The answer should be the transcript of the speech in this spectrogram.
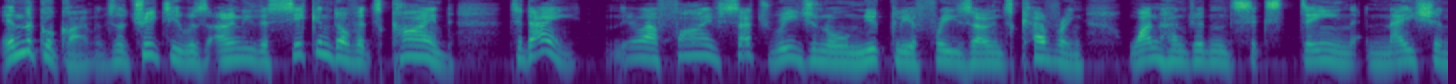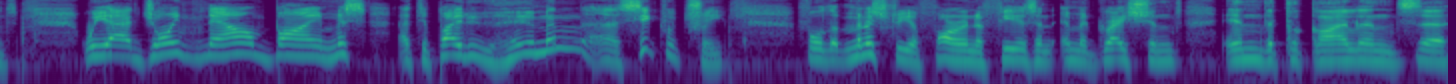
in the Cook Islands, the treaty was only the second of its kind. Today, there are five such regional nuclear free zones covering 116 nations. We are joined now by Ms. Te Herman, uh, Secretary for the Ministry of Foreign Affairs and Immigration in the Cook Islands. Uh,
